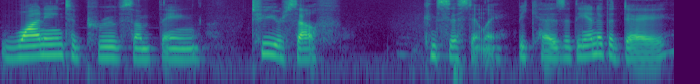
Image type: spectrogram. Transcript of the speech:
wanting to prove something to yourself consistently because at the end of the day,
